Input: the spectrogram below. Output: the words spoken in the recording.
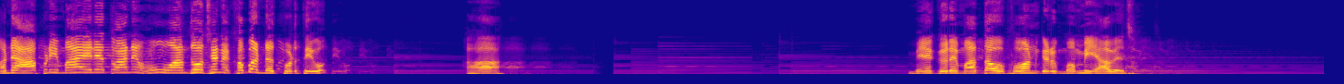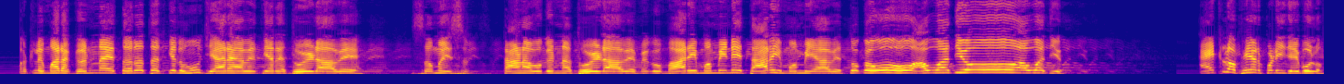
અને આપણી માય રે તો આને હું વાંધો છે ને ખબર નથી પડતી હો. મેં ઘરે માતાઓ ફોન કર્યો મમ્મી આવે છે. એટલે મારા ઘરના તરત જ કીધું, હું જ્યારે આવે ત્યારે ધોયડા આવે. સમય ટાણા વગરના ધોયડા આવે. મેં કહ્યું મારી મમ્મી નહીં, તારી મમ્મી આવે. તો કે, ઓહો, આવવા દો આવવા દો આટલો ફેર પડી જાય, બોલો.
